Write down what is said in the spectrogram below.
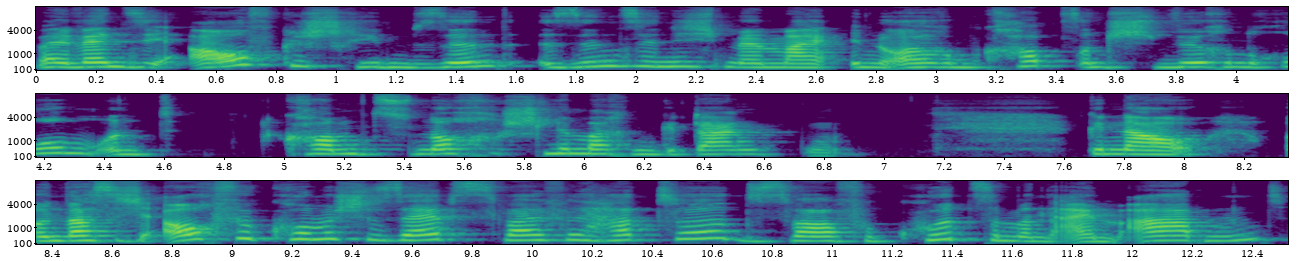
Weil wenn sie aufgeschrieben sind, sind sie nicht mehr mal in eurem Kopf und schwirren rum und kommen zu noch schlimmeren Gedanken. Genau. Und was ich auch für komische Selbstzweifel hatte, das war vor Kurzem an einem Abend.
